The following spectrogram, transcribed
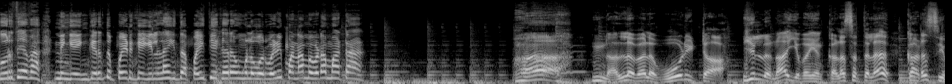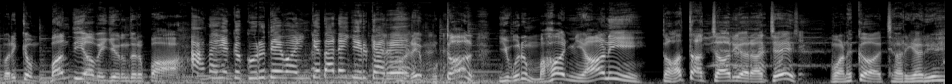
குருதேவா நீங்க இங்க இருந்து போயிடுங்க. இல்லனா இந்த பைத்தியக்காரன் உங்களை ஒரு வழி பண்ணாம விட மாட்டான். நல்ல வேலை ஓடிட்டா. இல்லனா இவன் என் கலசத்துல கடைசி வரைக்கும் பந்தியாவே இருந்திருப்பா. ஆனா எங்க குருதேவா இங்க தானே இருக்காரு? அடே முட்டாள் இவரு மகா ஞானி. தாத்தாச்சாரியாராச்சே வணக்கம் ஆச்சாரியாரே.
